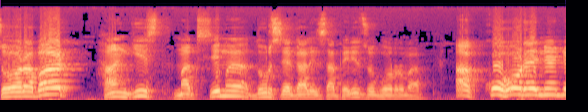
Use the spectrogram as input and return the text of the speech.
Սովորաբար հանգիստ Մաքսիմը դուրս է գալիս ապերից ու գոռում. «Ա կողորենեն,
